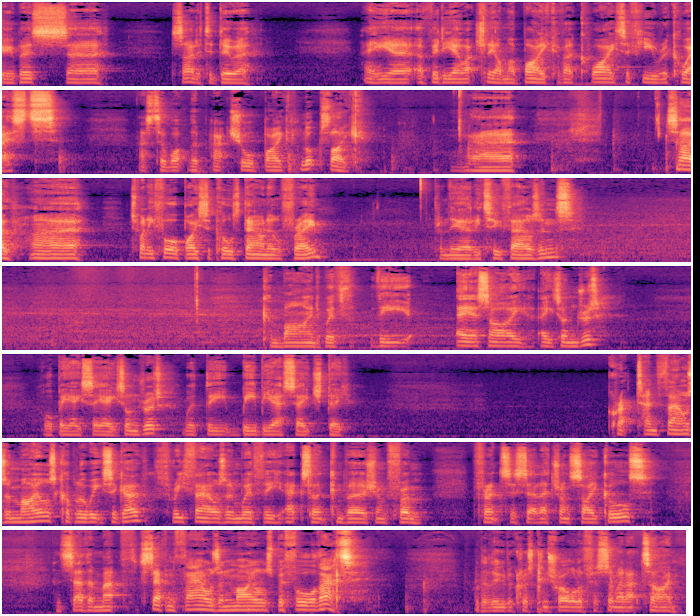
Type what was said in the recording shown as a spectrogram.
YouTubers uh, decided to do a a, uh, a video actually on my bike. I've had quite a few requests as to what the actual bike looks like. Uh, so, uh, 24 bicycles downhill frame from the early 2000s. Combined with the ASI 800 or BAC 800 with the BBS HD. Cracked 10,000 miles a couple of weeks ago, 3,000 with the excellent conversion from Francis Electron Cycles, and 7,000 miles before that with a ludicrous controller for some of that time.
